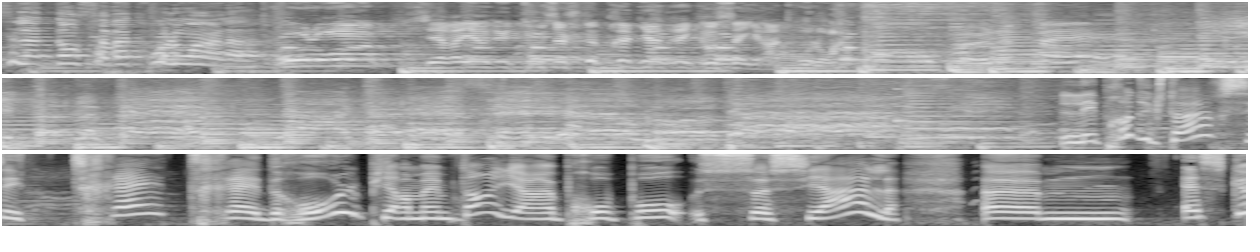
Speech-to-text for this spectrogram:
C'est là-dedans, ça va trop loin, là. Trop loin, c'est rien du tout. Ça, je te préviendrai quand ça ira trop loin. On peut le faire, ils peuvent le faire. La leur Les producteurs, c'est très, très drôle. Puis en même temps, il y a un propos social. Euh, est-ce que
